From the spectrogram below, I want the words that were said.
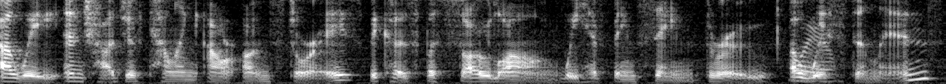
Are we in charge of telling our own stories? Because for so long we have been seen through a oh, yeah. western lens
